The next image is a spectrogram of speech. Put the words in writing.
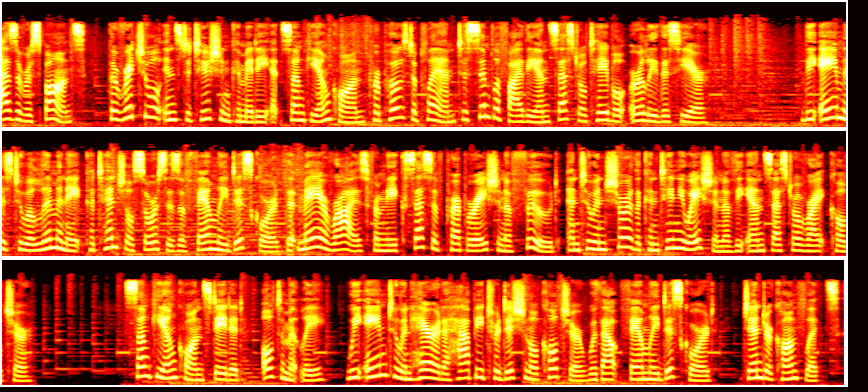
As a response, the Ritual Institution Committee at Sungkyunkwan proposed a plan to simplify the ancestral table early this year. The aim is to eliminate potential sources of family discord that may arise from the excessive preparation of food and to ensure the continuation of the ancestral rite culture. Sungkyunkwan stated, ultimately, we aim to inherit a happy traditional culture without family discord, gender conflicts,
